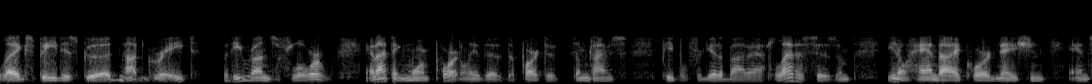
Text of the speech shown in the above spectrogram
leg speed is good, not great, but he runs the floor. And I think more importantly, the the part that sometimes people forget about athleticism, you know, hand-eye coordination and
